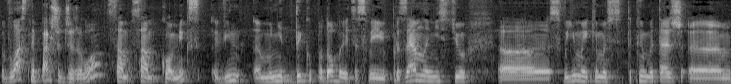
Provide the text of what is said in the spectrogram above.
власне перше джерело, сам сам комікс, він е, мені дико подобається своєю приземленістю, е, своїми якимось такими теж. Е,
